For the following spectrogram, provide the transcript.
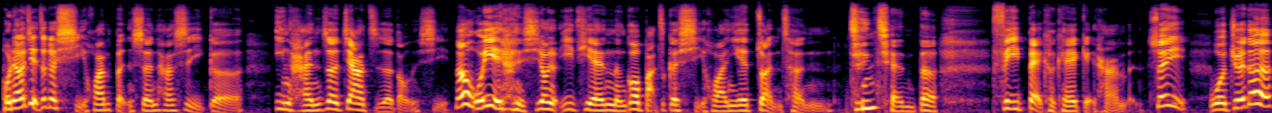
我了解这个喜欢本身，它是一个。隐含着价值的东西，那我也很希望有一天能够把这个喜欢也转成 金钱的 feedback 可以给他们。所以我觉得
